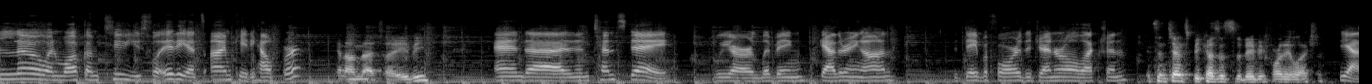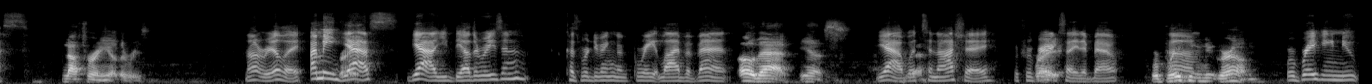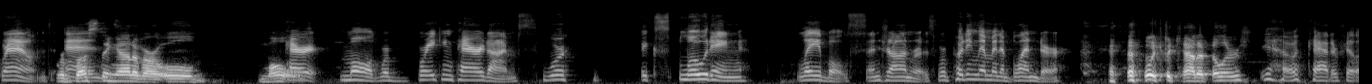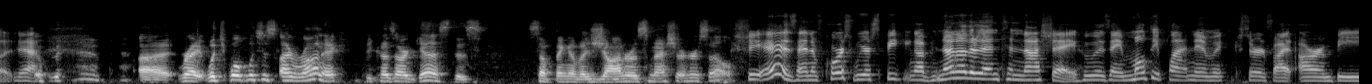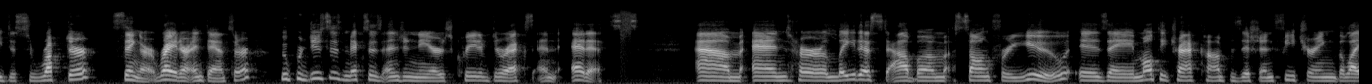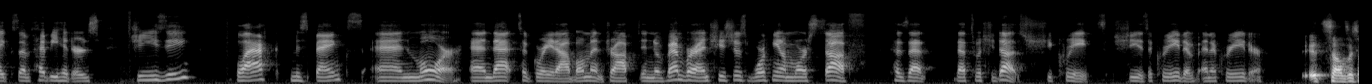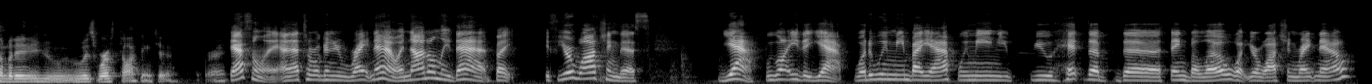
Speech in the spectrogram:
Hello and welcome to Useful Idiots. I'm Katie Halper. And I'm Matt Taibbi. And uh, an intense day we are living, gathering on the day before the general election. It's intense because it's the day before the election? Yes. Not for any other reason. Not really. I mean, right. yes. Yeah. The other reason, because we're doing a great live event. Oh, that. Yes. Yeah, with yeah. Tinashe, which we're very right. excited about. We're breaking um, new ground. We're breaking new ground. We're busting out of our old mold. Par- mold. We're breaking paradigms. We're exploding labels and genres. We're putting them in a blender. with the caterpillars. Yeah, with caterpillars. Yeah. uh, right. Which well, which is ironic because our guest is something of a genre smasher herself. She is, and of course, we are speaking of none other than Tinashe, who is a multi-platinum certified R&B disruptor, singer, writer, and dancer who produces, mixes, engineers, creative directs, and edits. Um, and her latest album, Song for You, is a multi track composition featuring the likes of heavy hitters G-Eazy, 6lack, Ms Banks, and more. And that's a great album. It dropped in November, and she's just working on more stuff because that that's what she does. She creates. She is a creative and a creator. It sounds like somebody who is worth talking to, right? Definitely, and that's what we're going to do right now. And not only that, but if you're watching this, yap. We want you to yap. What do we mean by yap? We mean you you hit the the thing below what you're watching right now,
